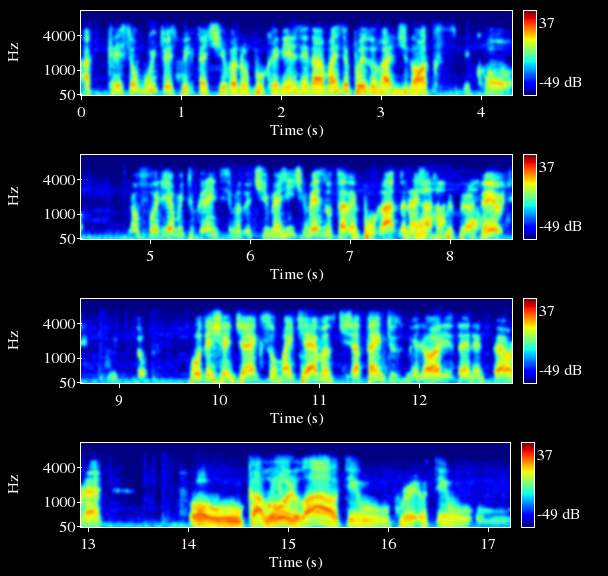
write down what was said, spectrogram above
a, cresceu muito a expectativa no Buccaneers, ainda mais depois do Hard Knocks, ficou uma euforia muito grande em cima do time, a gente mesmo estava empolgado, né, uhum. JP, pra ver, o, o Deshaun Jackson, Mike Evans, que já tá entre os melhores da NFL, né? Oh, o Calouro lá, eu tenho o. Eu tenho o.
